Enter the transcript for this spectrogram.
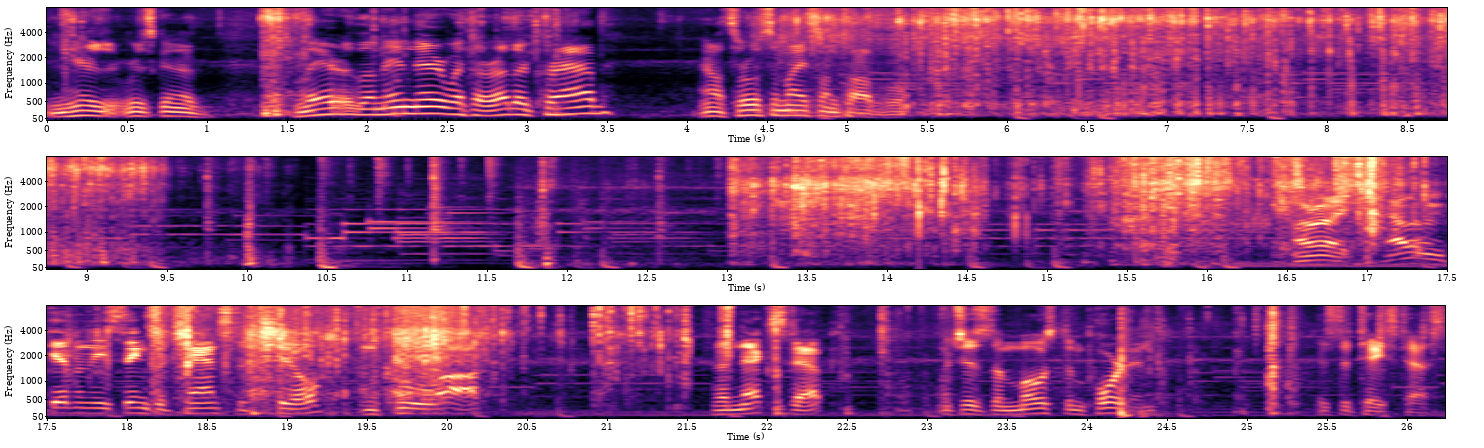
and here we're just going to layer them in there with our other crab, and I'll throw some ice on top of them. All right, now that we've given these things a chance to chill and cool off, the next step, which is the most important, is the taste test.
